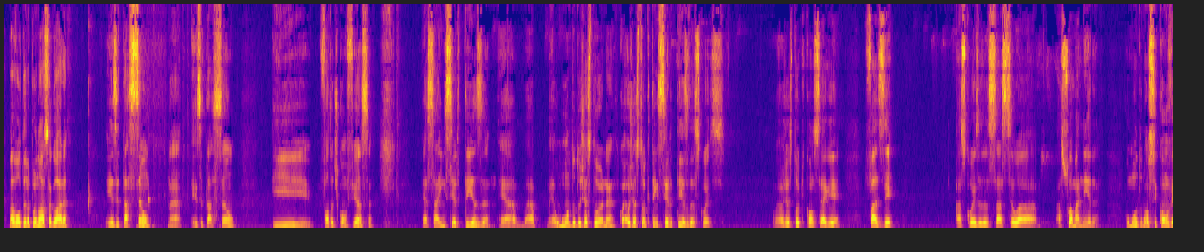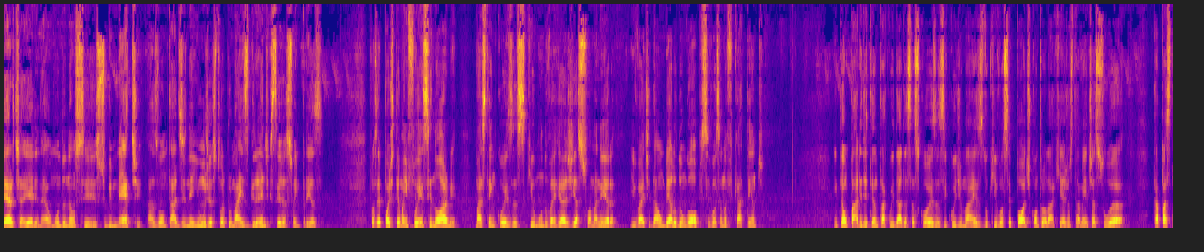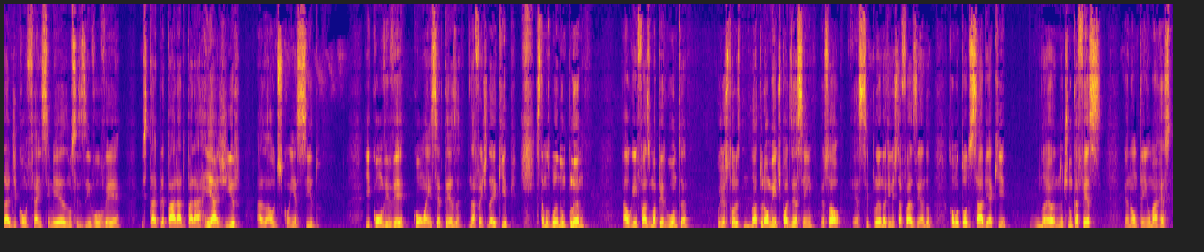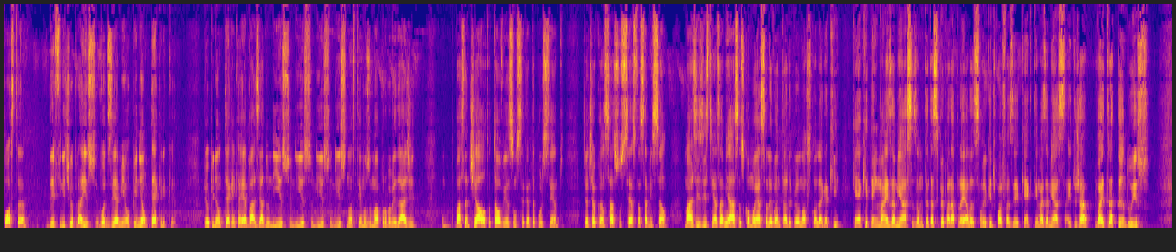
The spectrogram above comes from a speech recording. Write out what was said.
Mas voltando para o nosso agora, hesitação, né? hesitação e falta de confiança essa incerteza é, a, a, é o mundo do gestor, né? Qual é o gestor que tem certeza das coisas? Qual é o gestor que consegue fazer as coisas à sua, à sua maneira? O mundo não se converte a ele, né? O mundo não se submete às vontades de nenhum gestor, por mais grande que seja a sua empresa. Você pode ter uma influência enorme, mas tem coisas que o mundo vai reagir à sua maneira e vai te dar um belo de um golpe se você não ficar atento. Então pare de tentar cuidar dessas coisas e cuide mais do que você pode controlar, que é justamente a sua capacidade de confiar em si mesmo, se desenvolver, estar preparado para reagir ao desconhecido e conviver com a incerteza na frente da equipe. Estamos bolando um plano, alguém faz uma pergunta, o gestor naturalmente pode dizer assim: pessoal, esse plano aqui que a gente está fazendo, como todos sabem aqui, eu, a gente nunca fez. Eu não tenho uma resposta definitiva para isso. Eu vou dizer a minha opinião técnica. Minha opinião técnica é baseado nisso, nisso, nisso, nisso, nós temos uma probabilidade bastante alta, talvez uns 70%, de a gente alcançar sucesso nessa missão. Mas existem as ameaças, como essa levantada pelo nosso colega aqui. Quem é que tem mais ameaças? Vamos tentar se preparar para elas, vamos ver o que a gente pode fazer. Quem é que tem mais ameaças? Aí tu já vai tratando isso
